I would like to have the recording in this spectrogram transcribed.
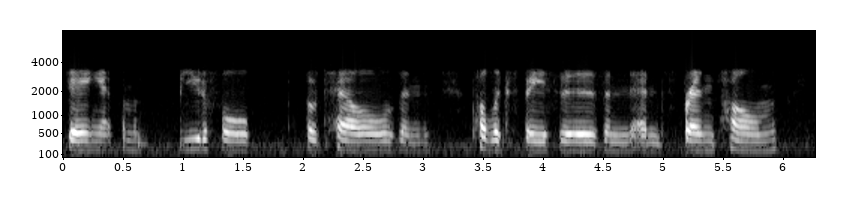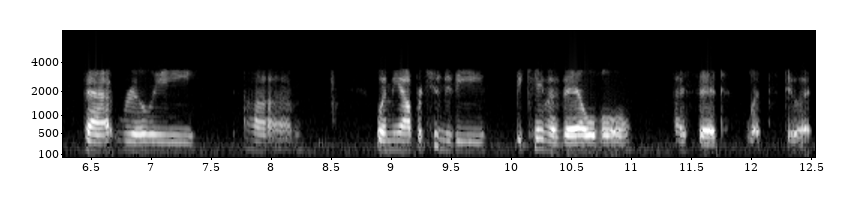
staying at some beautiful hotels and public spaces and, and friends' homes that really, uh, when the opportunity became available, I said, let's do it.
